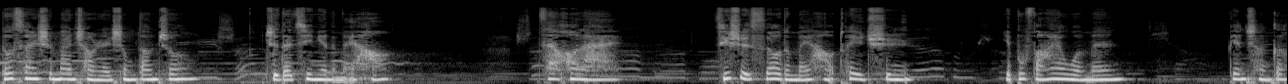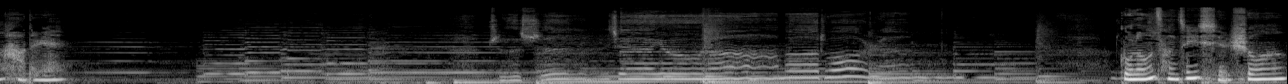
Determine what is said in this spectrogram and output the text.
都算是漫长人生当中值得纪念的美好。再后来，即使所有的美好褪去，也不妨碍我们变成更好的人。这世界有那么多人。古龙曾经写说：“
